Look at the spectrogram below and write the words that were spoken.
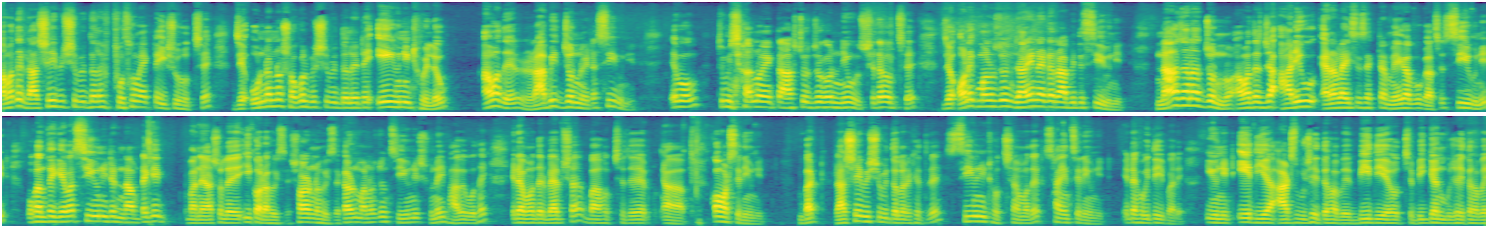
আমাদের রাজশাহী বিশ্ববিদ্যালয়ের প্রথম একটা ইস্যু হচ্ছে যে অন্যান্য সকল বিশ্ববিদ্যালয়ে এ ইউনিট হইলেও আমাদের রাবির জন্য এটা সি ইউনিট এবং তুমি জানো একটা আশ্চর্যকর নিউজ সেটা হচ্ছে যে অনেক মানুষজন জানে না এটা রাবিতে সি ইউনিট না জানার জন্য আমাদের যে ইউ অ্যানালাইসিস একটা মেগা বুক আছে সি ইউনিট ওখান থেকে আবার সি ইউনিটের নামটাকে মানে আসলে ই করা হয়েছে, সরানো হয়েছে। কারণ মানুষজন সি ইউনিট শুনেই ভাবে বোধহয় এটা আমাদের ব্যবসা বা হচ্ছে যে কমার্সের ইউনিট বাট রাজশাহী বিশ্ববিদ্যালয়ের ক্ষেত্রে সি ইউনিট হচ্ছে আমাদের সায়েন্সের ইউনিট এটা হইতেই পারে। ইউনিট এ দিয়ে আর্টস বুঝাইতে হবে বি দিয়ে হচ্ছে বিজ্ঞান বুঝাইতে হবে,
